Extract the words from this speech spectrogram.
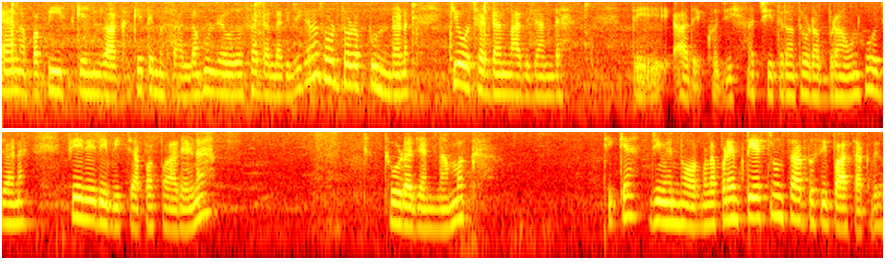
ਐਨ ਆਪਾਂ ਪੀਸ ਕੇ ਇਹਨੂੰ ਰੱਖ ਕੇ ਤੇ ਮਸਾਲਾ ਹੁਣ ਜਦੋਂ ਸਾਡਾ ਲੱਗ ਜਾਏਗਾ ਨਾ ਥੋੜਾ ਥੋੜਾ ਭੁੰਨਣ, ਘਿਓ ਛੱਡਣ ਲੱਗ ਜਾਂਦਾ ਹੈ। ਤੇ ਆ ਦੇਖੋ ਜੀ, ਅੱਛੀ ਤਰ੍ਹਾਂ ਥੋੜਾ ਬਰਾਊਨ ਹੋ ਜਾਣਾ ਫਿਰ ਇਹਦੇ ਵਿੱਚ ਆਪਾਂ ਪਾ ਦੇਣਾ ਥੋੜਾ ਜਿਹਾ ਨਮਕ ਠੀਕ ਹੈ? ਜਿਵੇਂ ਨਾਰਮਲ ਆਪਣੇ ਟੇਸਟ ਅਨੁਸਾਰ ਤੁਸੀਂ ਪਾ ਸਕਦੇ ਹੋ।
